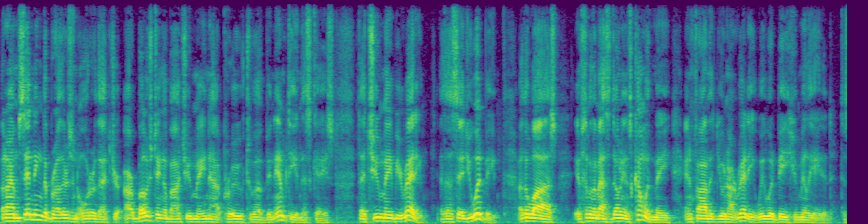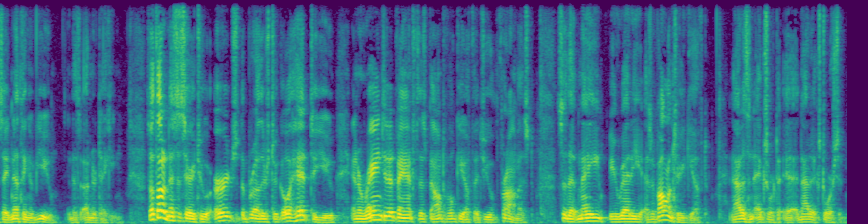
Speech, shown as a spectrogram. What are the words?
But I am sending the brothers in order that your, our boasting about you may not prove to have been empty in this case, that you may be ready, as I said you would be. Otherwise, if some of the Macedonians come with me and find that you are not ready, we would be humiliated, to say nothing of you, in this undertaking. So I thought it necessary to urge the brothers to go ahead to you and arrange in advance for this bountiful gift that you have promised, so that may be ready as a voluntary gift not as an exhort, uh, not extortion.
